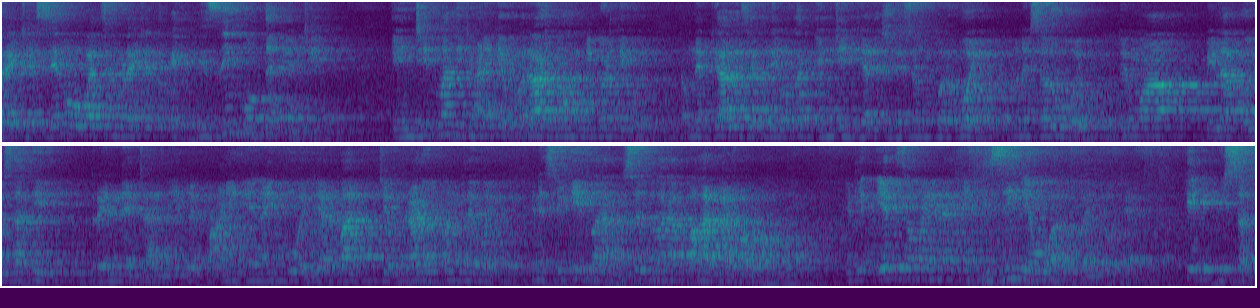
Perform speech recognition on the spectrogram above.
સંભળાય છે, શેનો અવાજ સંભળાય છે તો કે હિઝિંગ ઓફ ધ એન્જિન એન્જિનમાંથી જાણે કે વરાળ બહાર નીકળતી હોય. તમને ખ્યાલ હશે, ઘણી વખત એન્જિન જ્યારે સ્ટેશન ઉપર હોય અને શરૂ હોય, તો એમાં પેલા કોલસાથી ટ્રેનને ચાલતી, એટલે પાણીને નાખ્યું હોય, ત્યારબાદ જે વરાળ ઉત્પન્ન થઈ હોય, એને સિટી દ્વારા વિસલ દ્વારા બહાર કાઢવામાં આવતી એટલે એ જ સમયે એને હિઝિંગ એવો અર્થ બન્યો છે કે વિસલ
